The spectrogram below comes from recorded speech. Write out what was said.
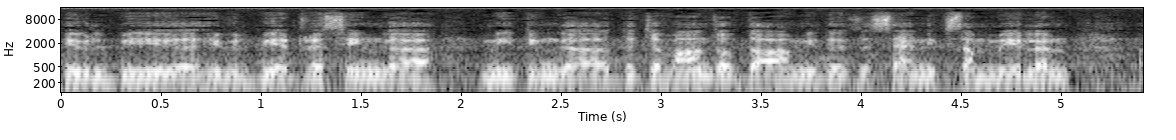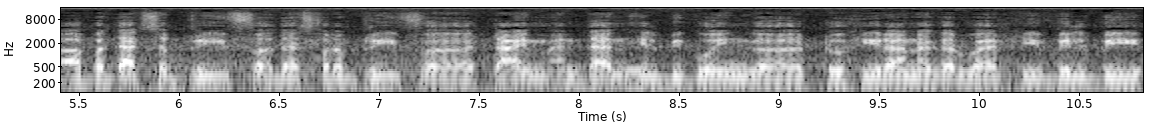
he will be uh, he will be addressing uh, meeting uh, the Jawans of the army. There's a Sainik Sammelan, uh, but that's a brief. Uh, that's for a brief time, and then he'll be going to Hiranagar, where he will be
